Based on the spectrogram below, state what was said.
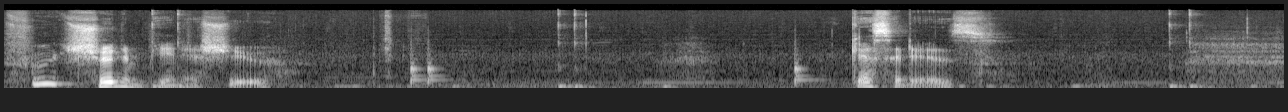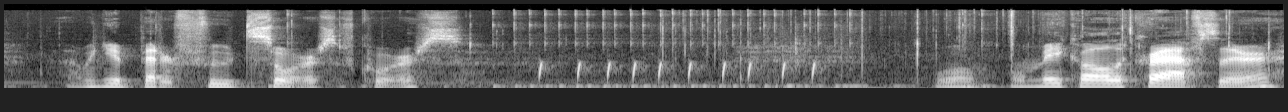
Food shouldn't be an issue. Guess it is. Uh, we need a better food source, of course. We'll, we'll make all the crafts there.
